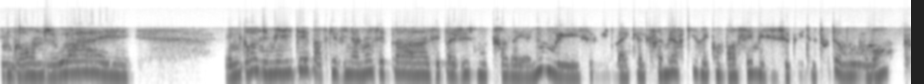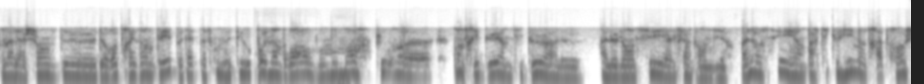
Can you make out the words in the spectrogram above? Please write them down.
Une grande joie et une grande humilité parce que finalement c'est pas c'est pas juste notre travail à nous et celui de Michael Kramer qui est récompensé mais c'est celui de tout un mouvement qu'on a la chance de, de représenter peut-être parce qu'on était au bon endroit au bon moment pour euh, contribuer un petit peu à le à le lancer et à le faire grandir. Alors c'est en particulier notre approche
